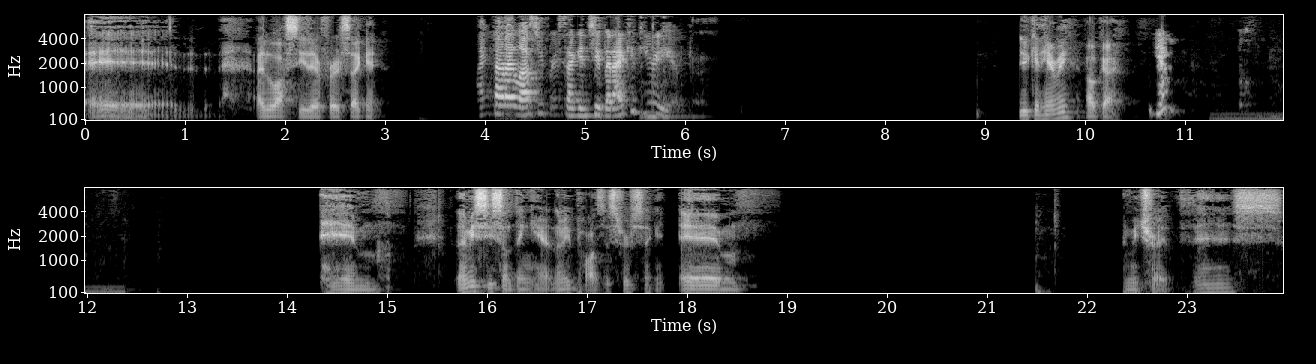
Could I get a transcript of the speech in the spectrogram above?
And I lost you there for a second. I thought I lost you for a second too, but I can hear you. You can hear me? Okay. Yeah. Um, let me see something here. Let me pause this for a second. Um, let me try this.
